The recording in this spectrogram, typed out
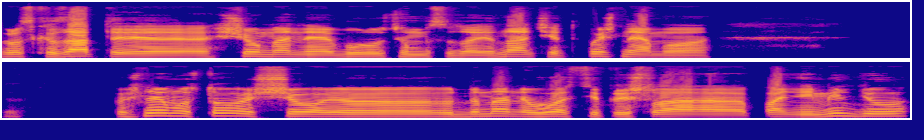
розказати, що в мене було в цьому сезоні. Значить, почнемо. Почнемо з того, що до мене в гості прийшла пані Мільдю,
